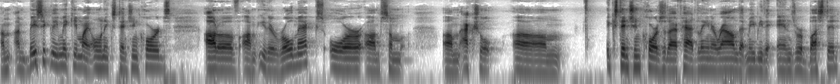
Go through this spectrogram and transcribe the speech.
I'm, I'm, basically making my own extension cords out of um, either Romex or um, some um, actual um, extension cords that I've had laying around that maybe the ends were busted.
